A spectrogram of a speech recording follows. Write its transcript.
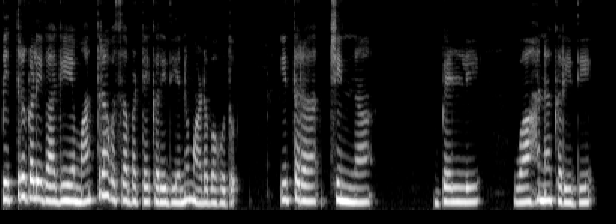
ಪಿತೃಗಳಿಗಾಗಿಯೇ ಮಾತ್ರ ಹೊಸ ಬಟ್ಟೆ ಖರೀದಿಯನ್ನು ಮಾಡಬಹುದು. ಇತರ ಚಿನ್ನ, ಬೆಳ್ಳಿ, ವಾಹನ ಖರೀದಿ,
